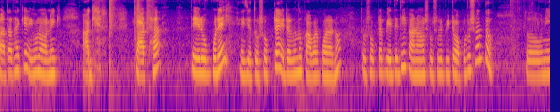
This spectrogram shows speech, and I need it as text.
পাতা থাকে, এগুলো অনেক আগের কাঁথা। তো এর উপরেই এই যে তোষকটা, এটা কিন্তু কাবার পরানো। তোষকটা পেতে দিই, কারণ আমার শ্বশুরের পিঠে অপারেশন তো। তো উনি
